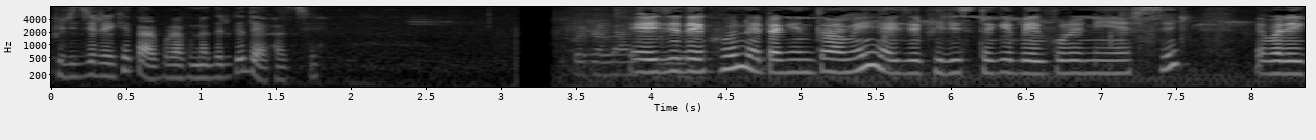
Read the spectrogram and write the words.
ফ্রিজে রেখে তারপরে আপনাদেরকে দেখাচ্ছি। এই যে দেখুন, এটা কিন্তু আমি এই যে ফ্রিজ থেকে বের করে নিয়ে এসেছি। এবার এই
